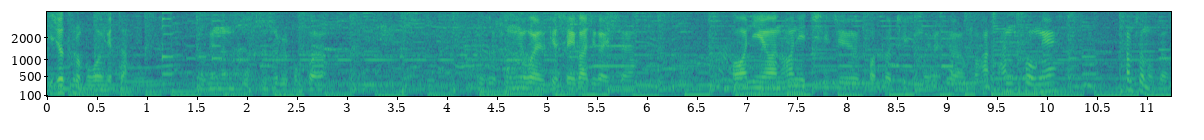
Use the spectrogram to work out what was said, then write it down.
디저트로 먹어야겠다. 여기는 옥수수를 볶아요. 그래서 종류가 이렇게 세 가지가 있어요. 어니언, 허니치즈, 버터치즈 뭐 이런 식으로 한, 한 통에 3,500원.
